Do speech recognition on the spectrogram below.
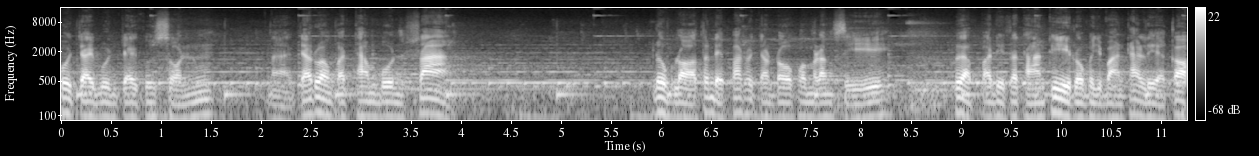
ผู้ใจบุญใจกุศลนะจะร่วมกันทำบุญสร้าง รูปหล่อสมเด็จพระพุจารย์โตพรมรังสี เพื่อประดิษฐานที่โรงพยาบาลท่าเรือก็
